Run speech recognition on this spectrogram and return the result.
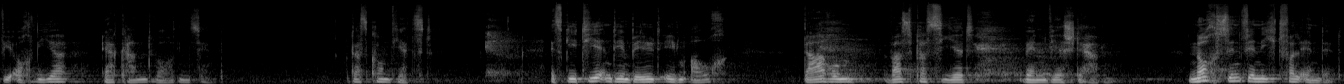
wie auch wir erkannt worden sind. Das kommt jetzt. Es geht hier in dem Bild eben auch darum, was passiert, wenn wir sterben. Noch sind wir nicht vollendet.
